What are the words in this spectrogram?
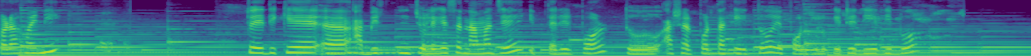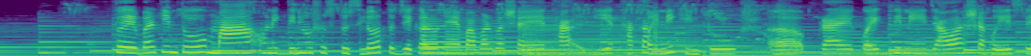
করা হয়নি। তো এদিকে আবির চলে গেছে নামাজে, ইফতারির পর। তো আসার পর তাকেই তো এই ফলগুলো কেটে দিয়ে দিব। তো এবার কিন্তু মা অনেক দিনই অসুস্থ ছিল, তো যে কারণে বাবার বাসায় গিয়ে থাকা হয়নি। কিন্তু প্রায় কয়েকদিনই যাওয়া আসা হয়েছে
